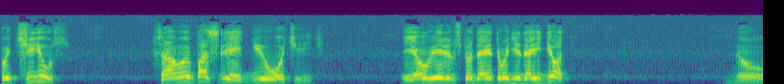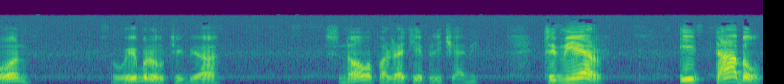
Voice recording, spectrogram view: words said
подчинюсь в самую последнюю очередь. И я уверен, что до этого не дойдет. Но он выбрал тебя. Снова пожатие плечами. Тмер и Табл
